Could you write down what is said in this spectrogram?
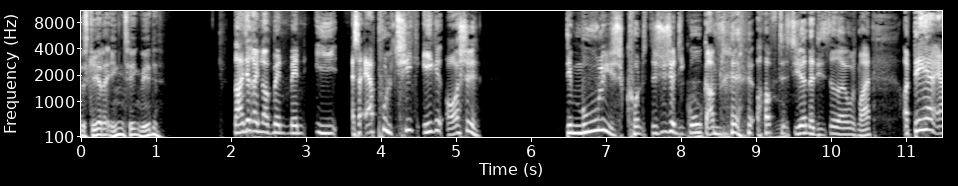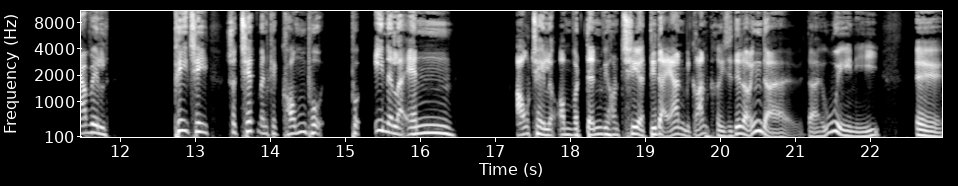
så sker der ingenting ved det. Nej, det er rigtigt nok, men, men i, altså er politik ikke også det mulige kunst? Det synes jeg, de gode gamle ofte siger, når de sidder hos mig. Og det her er vel pt. så tæt man kan komme på, på en eller anden aftale om, hvordan vi håndterer det, der er en migrantkrise. Det er der jo ingen, der, er- der er uenige i. Øh,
